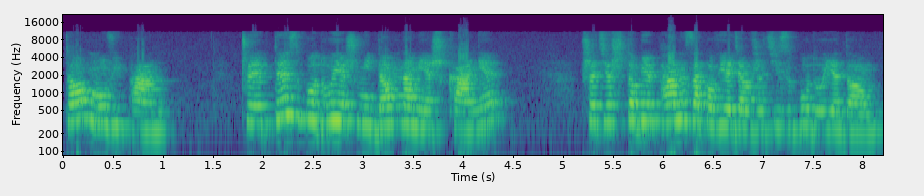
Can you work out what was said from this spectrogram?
To mówi Pan. Czy Ty zbudujesz mi dom na mieszkanie? Przecież Tobie Pan zapowiedział, że Ci zbuduje dom.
